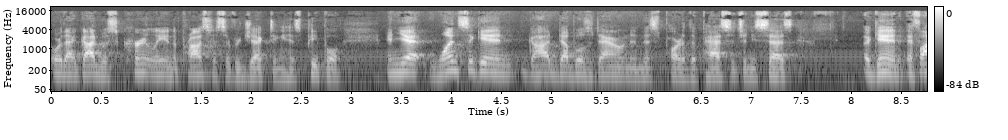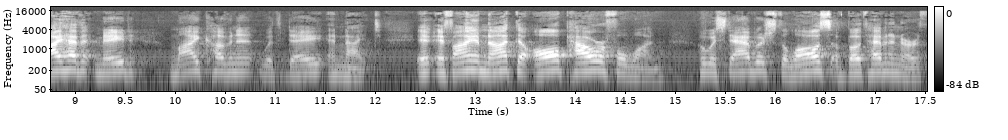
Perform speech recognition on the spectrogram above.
or that God was currently in the process of rejecting his people. And yet, once again, God doubles down in this part of the passage and he says, Again, if I haven't made my covenant with day and night, if I am not the all powerful one who established the laws of both heaven and earth,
